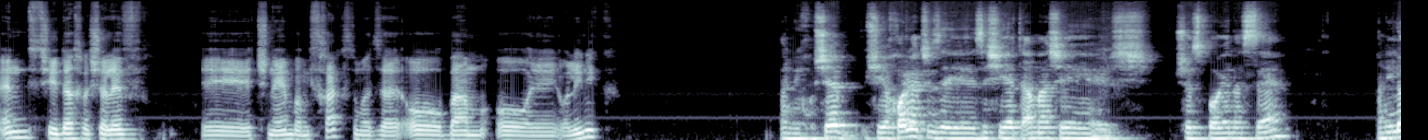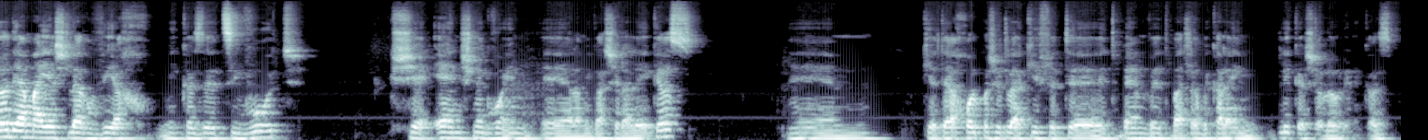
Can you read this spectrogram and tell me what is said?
אין איזושהי דרך לשלב אה, את שניהם במשחק, זאת אומרת זה או באם או אוליניק. אני חושב שיכול להיות שזה איזושהי התאמה ש... ש- שספו ינסה. אני לא יודע מה יש להרוויח מכזה ציוות כשאין שני גבוהים אה, על המגרש של הלייקרס. אה, כי אתה יכול פשוט להקיף את, אה, את בם ואת באטלר בקלעים בלי קשר לאוליניק. אז,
